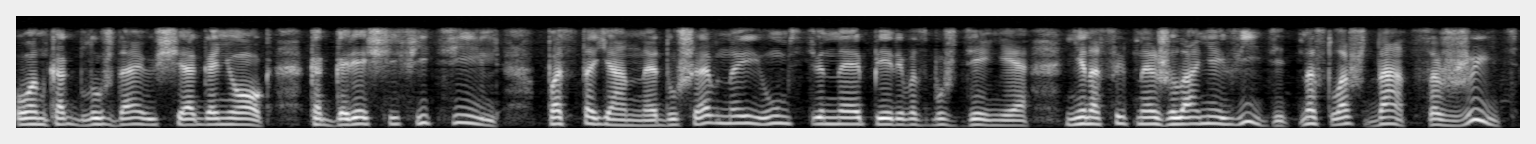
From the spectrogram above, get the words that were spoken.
Он, как блуждающий огонек, как горящий фитиль, постоянное душевное и умственное перевозбуждение, ненасытное желание видеть, наслаждаться, жить.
